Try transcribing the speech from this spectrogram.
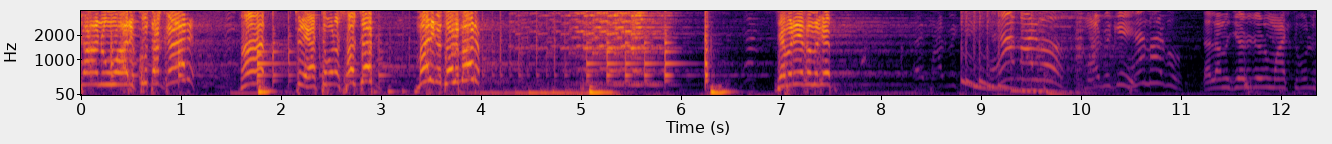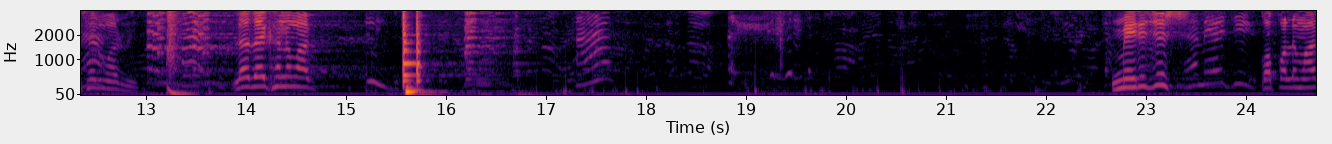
জানুয়ার কোথাকার? হ্যাঁ তুই এত বড় সজব মারি কে ধরে মার। যে এখান থেকে। হ্যাঁ মারবি। কি? হ্যাঁ তাহলে আমি জোরে জোরে মারতে বলি সে মারবি। লে দেখ এখানে মার মেরেছিস হ্যাঁ কপালে মার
